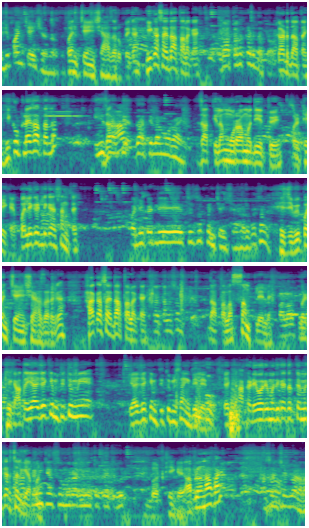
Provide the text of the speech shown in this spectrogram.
त्याची पंच्याऐंशी हजार पंच्याऐंशी हजार रुपये काय ही कसं आहे दाताला काय? दाताला करतात कडदात. ही कुठल्या जाताला? ही जा- जाती जातीला मोरा आहे. जातीला मोरामध्ये येतोय. बरं ठीक आहे. पलीकडली काय सांगताय? पलीकडली त्याची पंच्याऐंशी हजार रुपये सांग ह्याची बी पंच्याऐंशी हजार का? हा कसा आहे दाताला काय? दाताला संपले दाताला संपलेलं आहे. बरं ठीक आहे. आता या ज्या किमती तुम्ही या ज्या किमती तुम्ही सांगितलेल्या आहेत त्या आकडेवारीमध्ये काहीतरी कमी करचाल की आपण? कमीच्या समोर आल्यानंतर काय तर बरं ठीक आहे. आपलं नाव काय? हसन शेख वेळा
